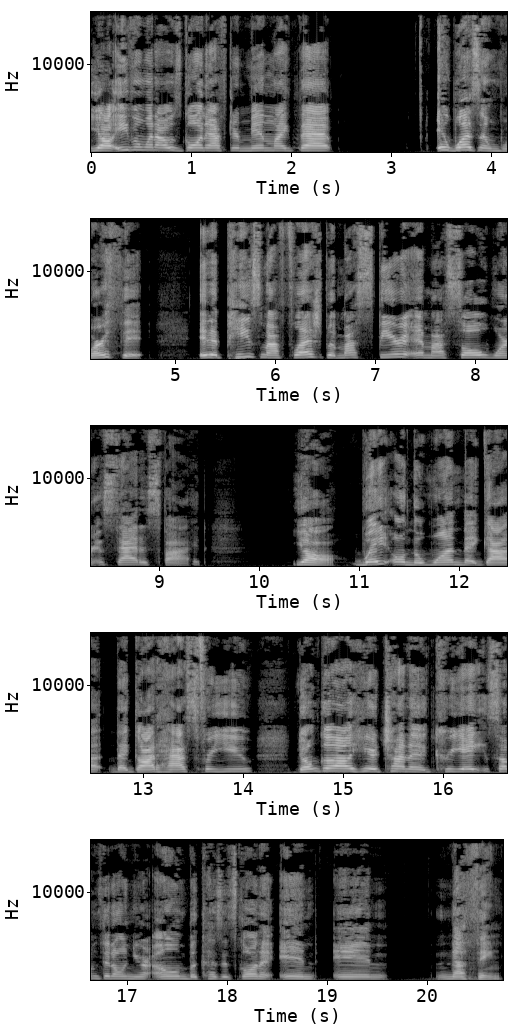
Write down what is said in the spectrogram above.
Y'all, even when I was going after men like that, it wasn't worth it. It appeased my flesh, but my spirit and my soul weren't satisfied. Y'all, wait on the one that God that God has for you don't go out here trying to create something on your own because it's going to end in nothing.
